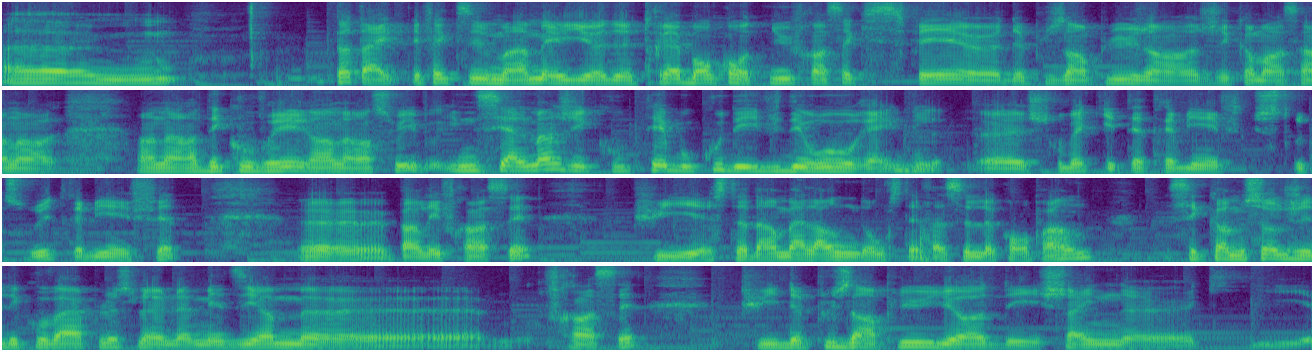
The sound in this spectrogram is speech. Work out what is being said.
Euh, Peut-être, effectivement, mais il y a de très bons contenus français qui se fait euh, de plus en plus. J'ai commencé à en, en, en découvrir, à en suivre. Initialement, j'écoutais beaucoup des vidéos règles. Euh, je trouvais qu'ils étaient très bien structurés, très bien faits euh, par les Français. Puis euh, c'était dans ma langue, donc c'était facile de comprendre. C'est comme ça que j'ai découvert plus le, médium euh, français. Puis de plus en plus, il y a des chaînes euh, qui,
